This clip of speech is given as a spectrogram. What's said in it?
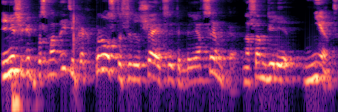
И Ницше говорит, посмотрите, как просто совершается эта переоценка. На самом деле нет.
